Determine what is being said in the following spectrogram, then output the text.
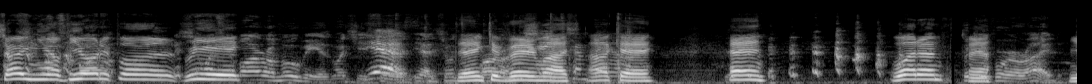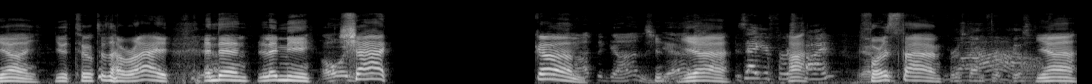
showing your beautiful She wants rig. borrow a movie, is what she Yes. said. Yeah, she wants to Thank you very much. Okay. And Warren, Took yeah, you for a ride. yeah, you took to the right, and then let me Oh, and- check gun. Shot the gun. Yes. Yeah, Is that your first Ah. time? Yeah, first time. First time for a pistol. Yeah,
